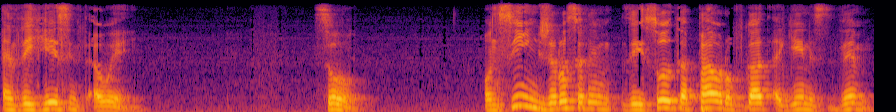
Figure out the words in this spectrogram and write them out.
and they hastened away. So, on seeing Jerusalem, they saw the power of God against them.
